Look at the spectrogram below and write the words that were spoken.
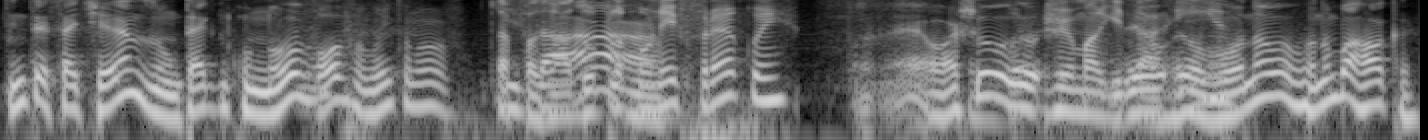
37 anos, um técnico novo. novo, muito novo. Tá fazendo tá- uma dupla com o Ney Franco, hein? É, eu acho. banjo e uma eu, guitarrinha. eu vou no, vou no Barroca.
